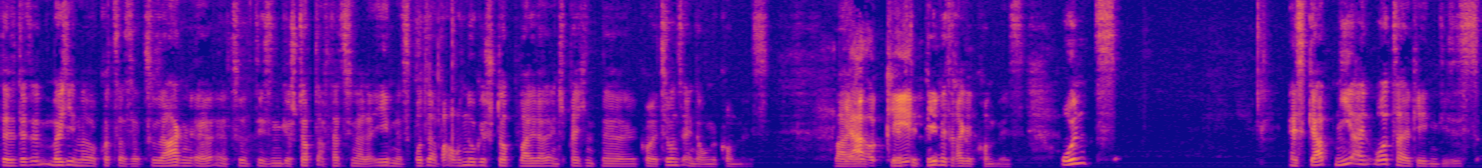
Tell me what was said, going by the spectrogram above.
das, das möchte ich mal noch kurz dazu sagen, äh, äh, zu diesem gestoppt auf nationaler Ebene. Es wurde aber auch nur gestoppt, weil da entsprechend eine Koalitionsänderung gekommen ist. Weil ja, okay. der FDP-Betrag gekommen ist. Und es gab nie ein Urteil gegen dieses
